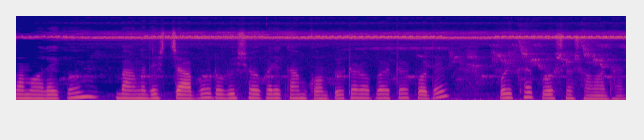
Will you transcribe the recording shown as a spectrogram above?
আসসালামু আলাইকুম। বাংলাদেশ চা বোর্ড অফিস সহকারী কাম কম্পিউটার অপারেটর পদের পরীক্ষার প্রশ্ন সমাধান।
